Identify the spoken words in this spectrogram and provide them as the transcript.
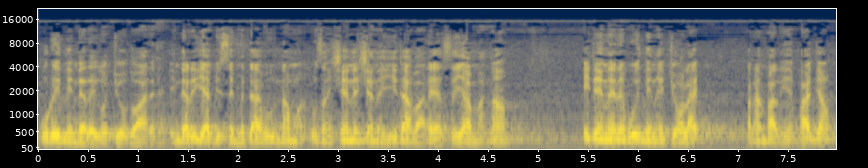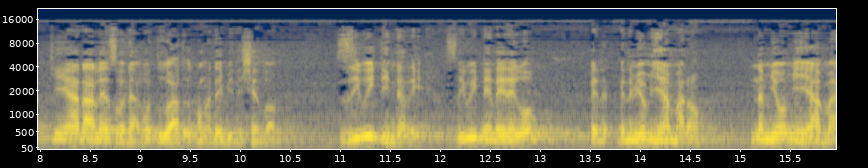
ပုရိသင်္ဒရိယကိုကြော်သွားတယ်အိန္ဒရိယပစ္စည်းမတတ်ဘူးနောက်မှဥစဉ်ရှင်းနေရှင်းနေရေးထားပါတယ်ဇေယမှာနော်အိန္ဒရိယနဲ့ပုရိသင်္ဒရိယကြော်လိုက်ပရံပါဠိကဘာကြောင့်ကျင်ရတာလဲဆိုတာကိုသူ့ဟာသူအကုန်အတိတ်ပြင်းရှင်းသွားမယ်ဇီဝိတိန္ဒရိယဇီဝိတိန္ဒရိယကိုဘယ်ဘယ်နှမျိုးမြင်ရမှာတော့နှစ်မျိုးမြင်ရမှာ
